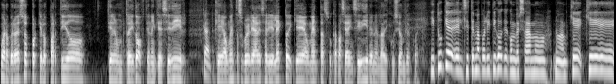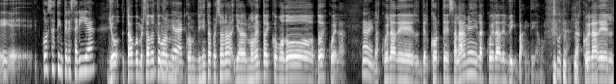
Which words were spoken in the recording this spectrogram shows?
Bueno, pero eso es porque los partidos tienen un trade-off, tienen que decidir que aumenta su probabilidad de ser electo y que aumenta su capacidad de incidir en la discusión después. ¿Y tú que el sistema político que conversamos, Noam, qué, qué eh, cosas te interesaría? Yo estaba conversando esto con, distintas personas y al momento hay como dos, dos escuelas. La escuela del, del, corte de salame y la escuela del Big Bang, digamos. La escuela del,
